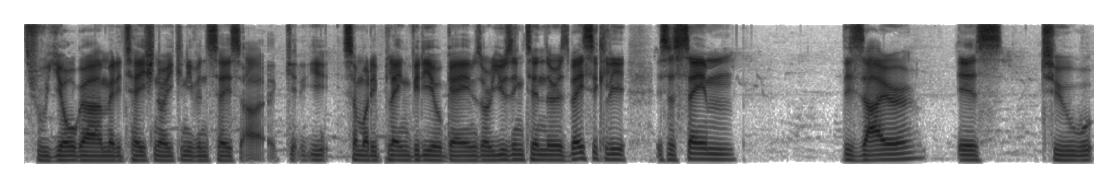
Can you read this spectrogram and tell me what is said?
through yoga meditation or you can even say uh, somebody playing video games or using tinder is basically it's the same desire is to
